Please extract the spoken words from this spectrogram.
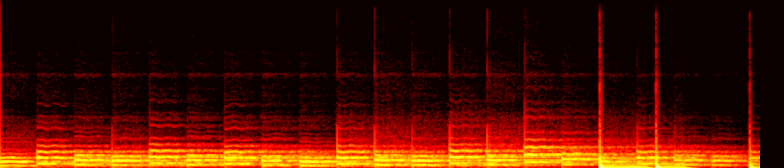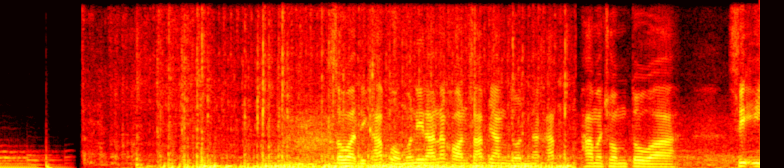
สวัสดีครับ ผมวันนี้ร้านนครทรัพย์ยางยนต์นะครับ พามาชมตัว CE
